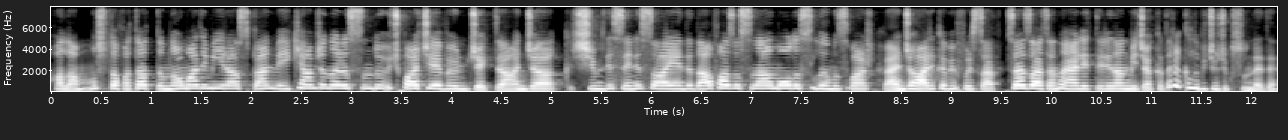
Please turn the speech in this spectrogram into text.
Halam, Mustafa tatlım normalde miras ben ve iki amcan arasında üç parçaya bölünecekti ancak şimdi senin sayende daha fazlasını alma olasılığımız var. Bence harika bir fırsat. Sen zaten hayaletlere inanmayacak kadar akıllı bir çocuksun dedi.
